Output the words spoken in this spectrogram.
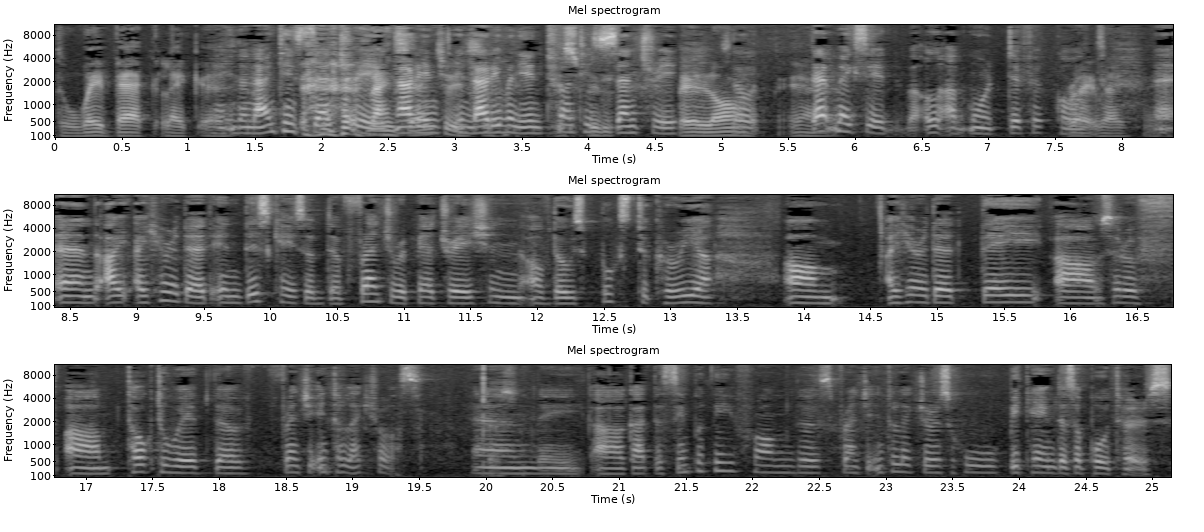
the way back, like uh, in the 19th century, 19th not, century, in, not even in 20th century. Very long. So yeah. that makes it a lot more difficult. Right, right. And I, I hear that in this case of the French repatriation of those books to Korea, um, I hear that they uh, sort of um, talked with the French intellectuals and they uh, got the sympathy from those French intellectuals who became the supporters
